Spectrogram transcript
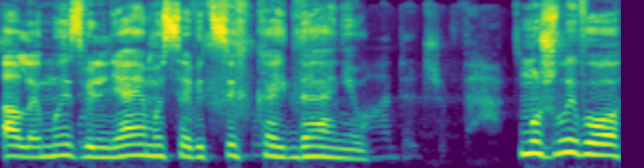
але ми звільняємося від цих кайданів. Можливо,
